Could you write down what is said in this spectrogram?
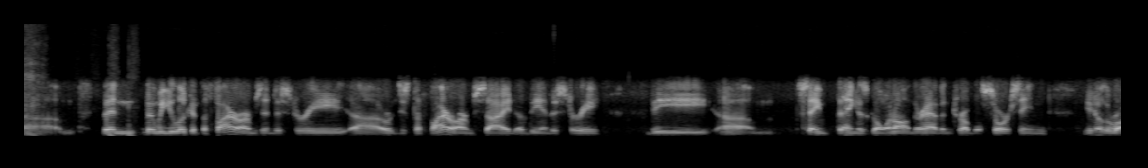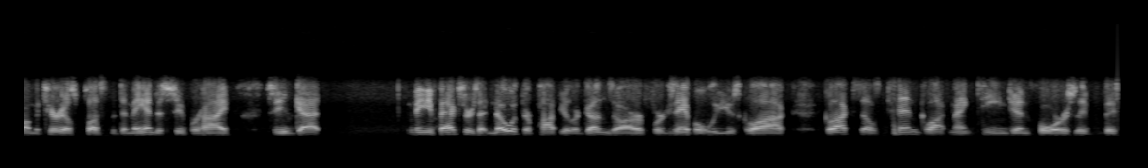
Um, then, then when you look at the firearms industry uh, or just the firearms side of the industry, the um, same thing is going on. They're having trouble sourcing, you know, the raw materials. Plus, the demand is super high. So you've got manufacturers that know what their popular guns are. For example, we use Glock. Glock sells 10 Glock 19 Gen 4s. They've, they've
